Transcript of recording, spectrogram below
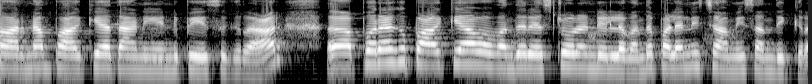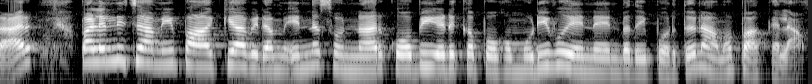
காரணம் பாக்கியா தானி என்று பேசுகிறார். பிறகு பாக்கியாவை வந்து ரெஸ்டாரண்ட்டில் வந்து பழனிசாமி சந்திக்கிறார். பழனிசாமி பாக்கியாவிடம் என்ன சொன்னார்? கோபி எடுக்க போகும் முடிவு என்ன என்பதை பொறுத்து நாம் பார்க்கலாம்.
